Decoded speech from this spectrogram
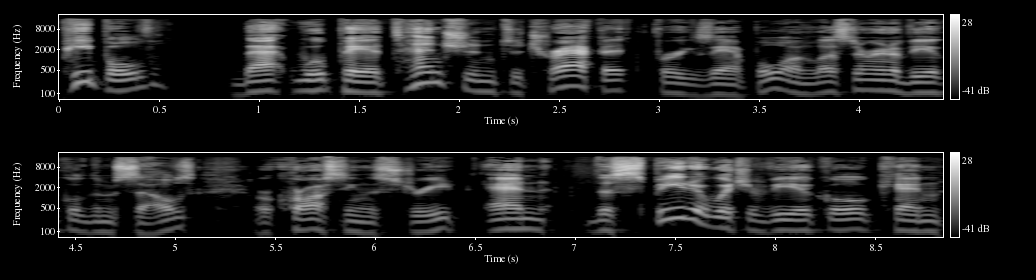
people that will pay attention to traffic, for example, unless they're in a vehicle themselves or crossing the street. And the speed at which a vehicle can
